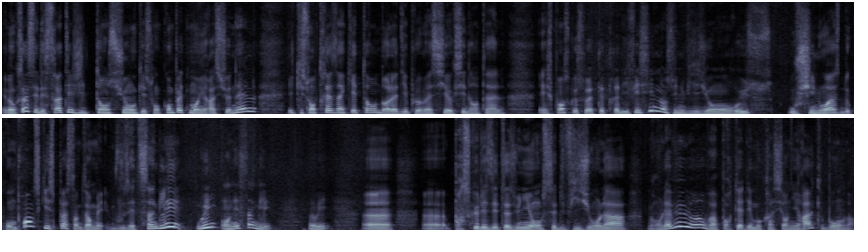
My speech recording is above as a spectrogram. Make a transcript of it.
Et donc ça, c'est des stratégies de tension qui sont complètement irrationnelles et qui sont très inquiétantes dans la diplomatie occidentale. Et je pense que ça va être très difficile dans une vision russe ou chinoise de comprendre ce qui se passe en disant mais vous êtes cinglés. Oui, on est cinglés. Oui, euh, euh, parce que les États-Unis ont cette vision-là. Mais on l'a vu, hein, on va porter la démocratie en Irak. Bon, bah,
